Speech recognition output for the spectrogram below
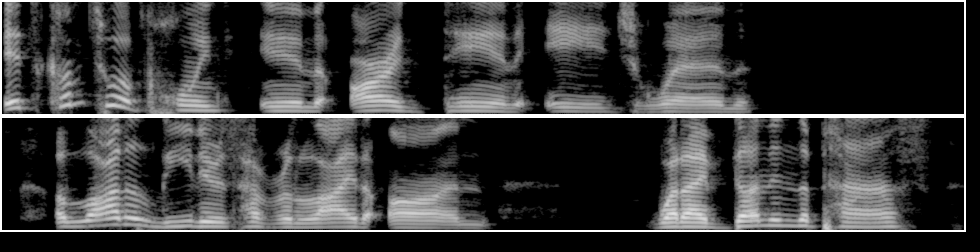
It's come to a point in our day and age when a lot of leaders have relied on what I've done in the past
